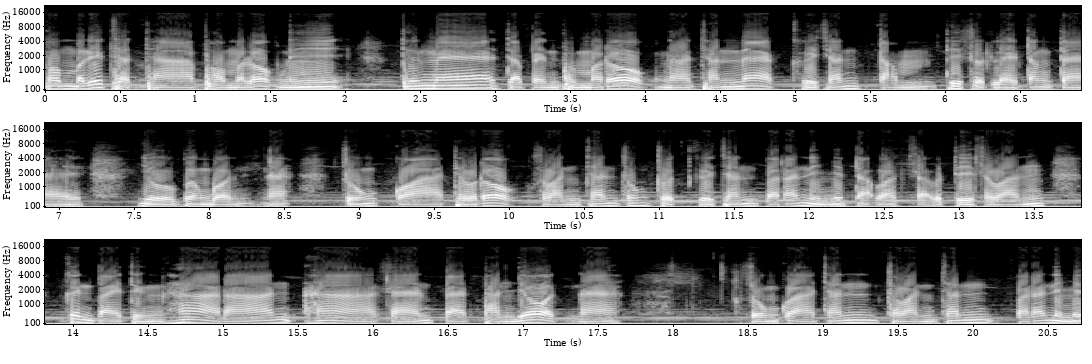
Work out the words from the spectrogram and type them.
พรหมบริสัทธาพรหมโลกนี้ ถึงแม้จะเป็นพรหมโลกนะชั้นแรกคือชั้นต่ำที่สุดเลยตั้งแต่อยู่เบื้องบนนะสูงกว่าเทวโลกสวรรค์ชั้นสูงสุดคือชั้นปรนิมิตวัสวัติสวรรค์ขึ้นไปถึง5ล้าน5แสน8พันโยชน์นะสูงกว่าชั้นสวรรค์ชั้นปรนิมิ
